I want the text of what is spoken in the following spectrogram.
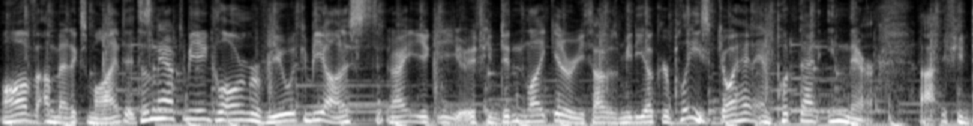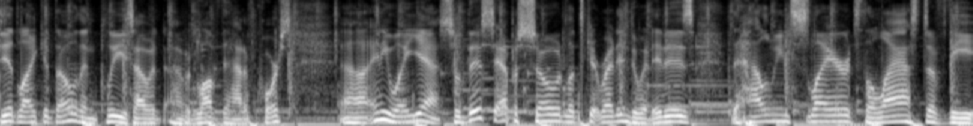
of A Medic's Mind, it doesn't have to be a glowing review. It could be honest, right? You, you, if you didn't like it or you thought it was mediocre, please go ahead and put that in there. Uh, if you did like it though, then please, I would I would love that, of course. Uh, anyway, yeah. So this episode, let's get right into it. It is the Halloween Slayer. It's the last of the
